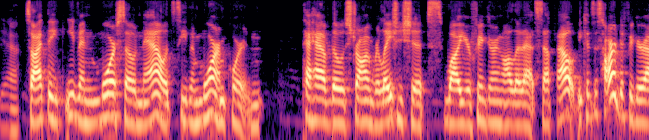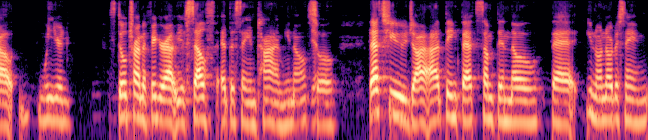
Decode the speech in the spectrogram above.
Yeah. So i think even more so now it's even more important to have those strong relationships while you're figuring all of that stuff out because it's hard to figure out when you're still trying to figure out yourself at the same time you know? Yep. so that's huge. I, I, think that's something though that you know Notre Dame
